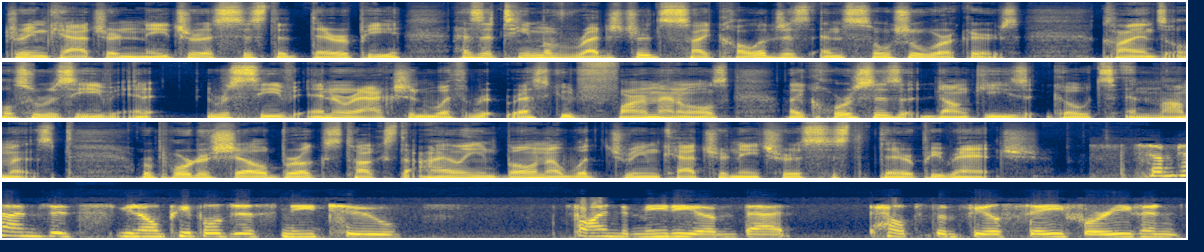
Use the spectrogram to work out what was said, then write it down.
Dreamcatcher Nature Assisted Therapy has a team of registered psychologists and social workers. Clients also receive receive interaction with rescued farm animals like horses, donkeys, goats, and llamas. Reporter Shell Brooks talks to Eileen Bona with Dreamcatcher Nature Assisted Therapy Ranch. sometimes it's you know people just need to find a medium that helps them feel safe or even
